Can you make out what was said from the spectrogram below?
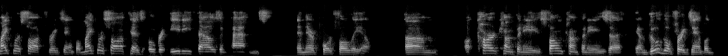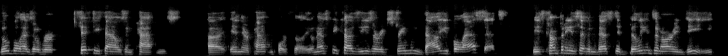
Microsoft, for example. Microsoft has over 80,000 patents in their portfolio. Um, uh, car companies, phone companies, uh, you know, Google, for example, Google has over 50,000 patents uh, in their patent portfolio. And that's because these are extremely valuable assets. These companies have invested billions in R&D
